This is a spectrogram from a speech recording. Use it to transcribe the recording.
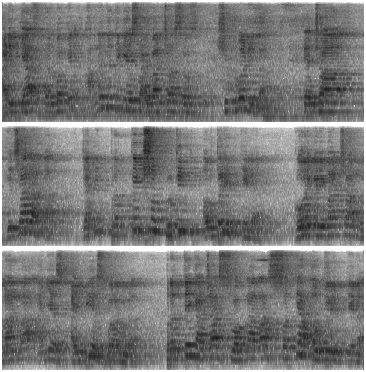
आणि त्याच धर्मवीर आनंद दिघे साहेबांच्या संस- शिकवणीला त्यांच्या विचारांना ज्यांनी प्रत्यक्ष कृतीत अवतरित केलं. गोरगरिबांच्या मुलांना I S I P S बनवलं. प्रत्येकाच्या स्वप्नाला सत्यात अवतरित केलं.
